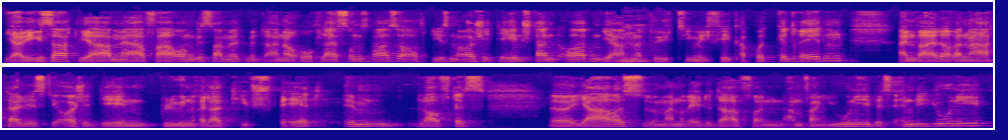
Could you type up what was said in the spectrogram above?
Ja, wie gesagt, wir haben ja Erfahrung gesammelt mit einer Hochleistungsrasse auf diesen Orchideenstandorten. Die haben mhm. natürlich ziemlich viel kaputt getreten. Ein weiterer Nachteil ist, die Orchideen blühen relativ spät im Lauf des äh, Jahres. Man redet da von Anfang Juni bis Ende Juni.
